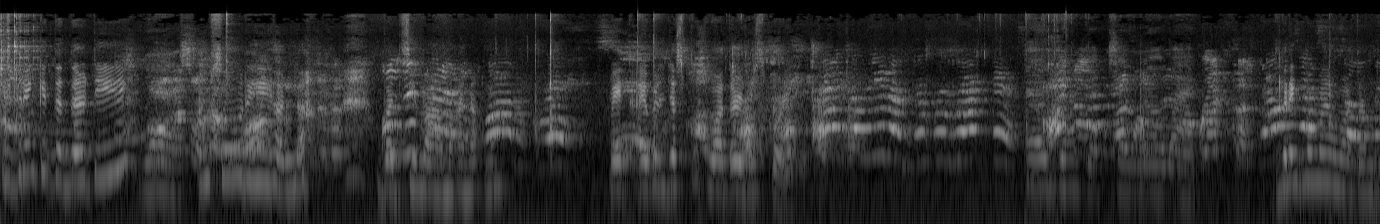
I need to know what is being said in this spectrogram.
You drink it the dirty? Yes. I'm sorry, hala. Bad si mama, anak mo. Wait, I will just put water this for you. I'll drink it so no. Breakfast. Drink mo muna yung water mo.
